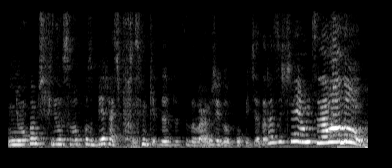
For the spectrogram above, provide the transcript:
nie mogłam się finansowo pozbierać po tym, kiedy zdecydowałam się go kupić, a teraz jeszcze nie mam cynamonu!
